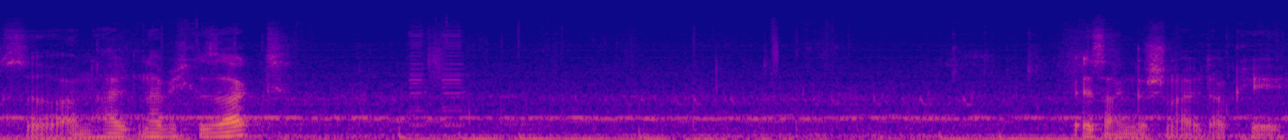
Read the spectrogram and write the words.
So, anhalten habe ich gesagt. Er ist angeschnallt, okay.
